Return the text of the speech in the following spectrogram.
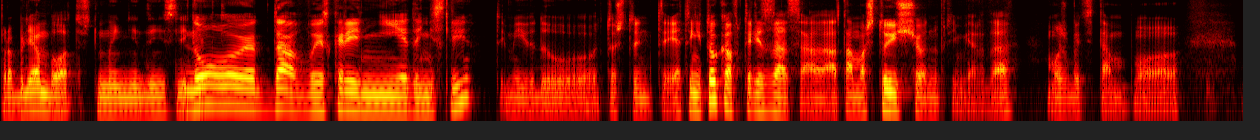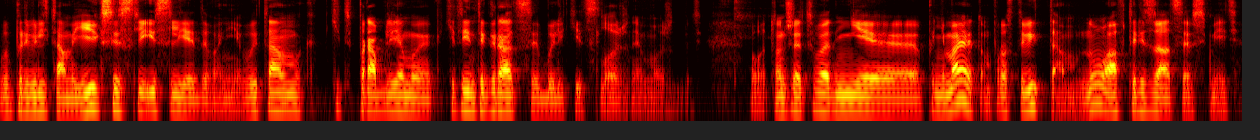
проблема была, то, что мы не донесли. Ну, э, да, вы скорее не донесли, ты имею в виду то, что это не только авторизация, а, а там, а что еще, например, да? Может быть, там вы привели там UX-исследования, вы там какие-то проблемы, какие-то интеграции были какие-то сложные, может быть. Вот, он же этого не понимает, он просто видит там, ну, авторизация в смете.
